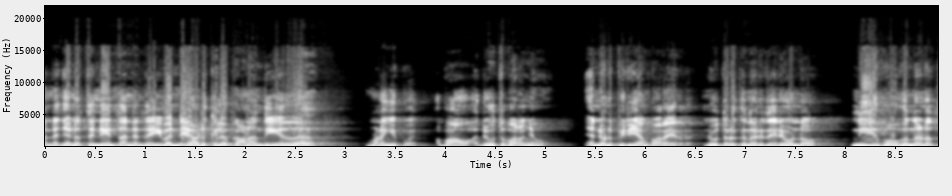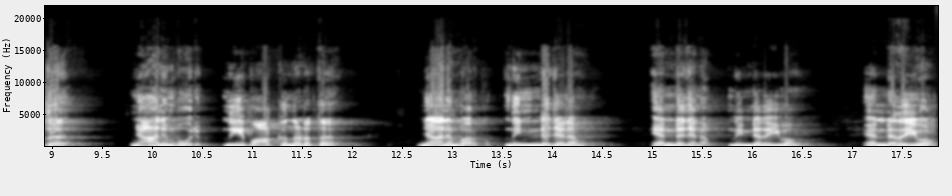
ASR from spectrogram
തന്റെ ജനത്തിന്റെയും തന്റെ ദൈവന്റെയും അടുക്കിലേക്കാണ് എന്ത് ചെയ്തത്? മടങ്ങിപ്പോയത് അപ്പോൾ രൂത്ത് പറഞ്ഞു എന്നോട് പിരിയാൻ പറയരുത്. രൂത്ത് എടുക്കുന്ന ഒരു തെരുവുണ്ടോ നീ പോകുന്നിടത്ത് ഞാനും പോരും. നീ പാർക്കുന്നിടത്ത് ഞാനും പാർക്കും. നിന്റെ ജനം എന്റെ ജനം നിന്റെ ദൈവം എന്റെ ദൈവം.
